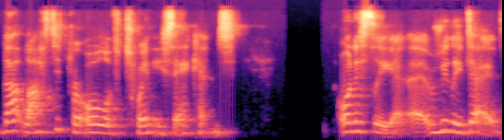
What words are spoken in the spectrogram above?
that lasted for all of 20 seconds honestly, it really did.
